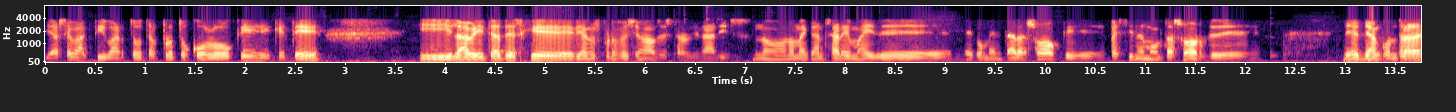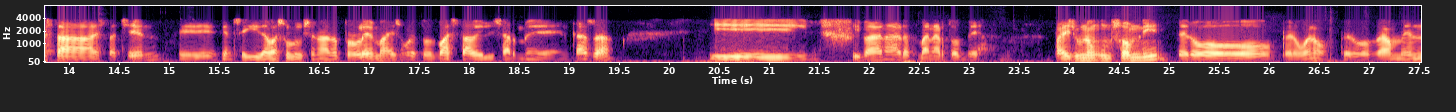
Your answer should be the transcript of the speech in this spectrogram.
ja se va activar tot el protocolo que, que té i la veritat és que hi ha uns professionals extraordinaris. No, no me cansaré mai de, de comentar això, que vaig tenir molta sort de, de, d'encontrar esta, esta gent que, que en seguida va solucionar el problema i sobretot va estabilitzar-me en casa i, i va, anar, va anar tot bé. Pareix un, un somni, però, però, bueno, però realment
